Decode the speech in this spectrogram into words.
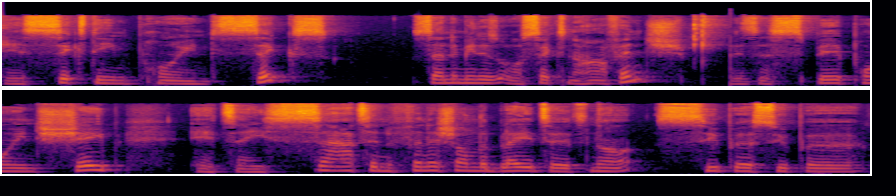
is 16.6 centimeters or six and a half inch. It is a spear point shape. It's a satin finish on the blade, so it's not super, super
